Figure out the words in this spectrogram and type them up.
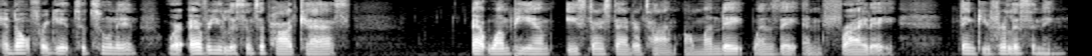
And don't forget to tune in wherever you listen to podcasts at 1 p.m. Eastern Standard Time on Monday, Wednesday, and Friday. Thank you for listening.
